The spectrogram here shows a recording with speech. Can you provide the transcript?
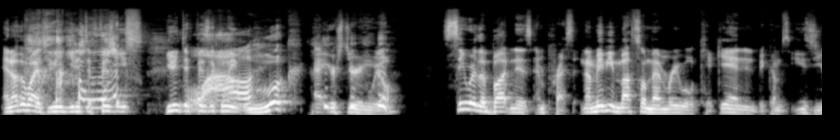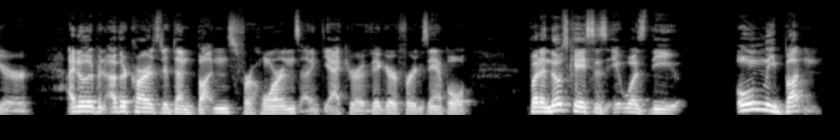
And otherwise, you need, you need to physically What? you need to physically Wow. look at your steering wheel, see where the button is, and press it. Now, maybe muscle memory will kick in and it becomes easier. I know there have been other cars that have done buttons for horns. I think the Acura Vigor, for example. But in those cases, it was the only button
